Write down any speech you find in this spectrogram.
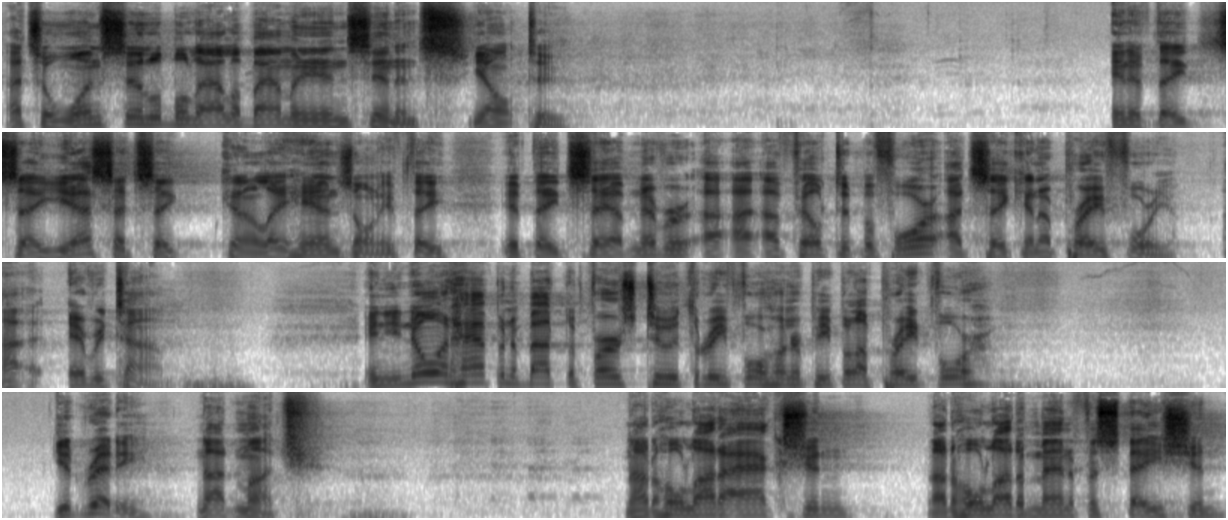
That's a one syllable Alabamian sentence. You ought to. And if they say yes, I'd say, "Can I lay hands on you?" If they if they'd say, "I've never I, I felt it before," I'd say, "Can I pray for you?" I, every time. And you know what happened about the first two or three, four hundred people I prayed for? Get ready, not much. Not a whole lot of action, not a whole lot of manifestation.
